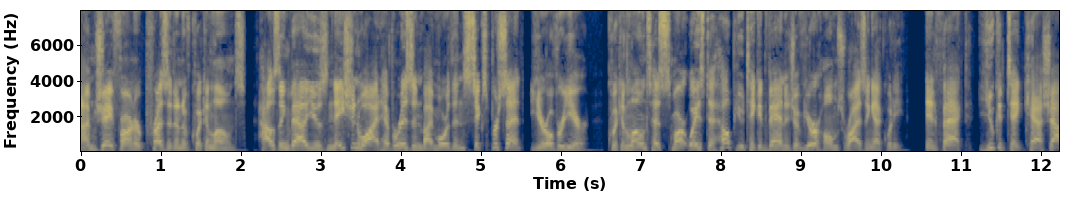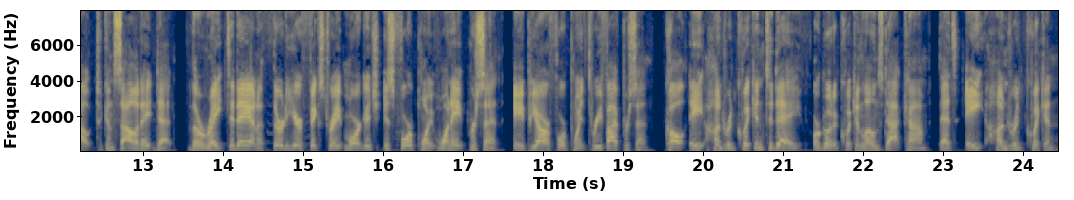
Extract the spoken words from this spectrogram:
I'm Jay Farner, president of Quicken Loans. Housing values nationwide have risen by more than 6% year over year. Quicken Loans has smart ways to help you take advantage of your home's rising equity. In fact, you could take cash out to consolidate debt. The rate today on a 30 year fixed rate mortgage is 4.18%, APR 4.35%. Call 800 Quicken today or go to QuickenLoans.com. That's 800 Quicken.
